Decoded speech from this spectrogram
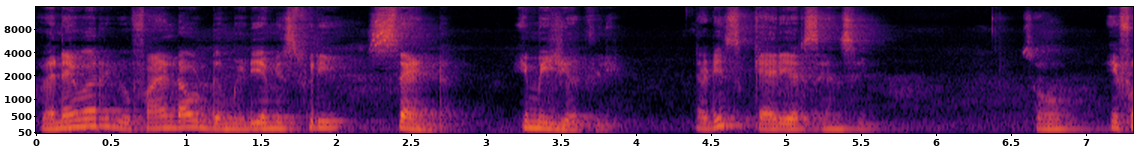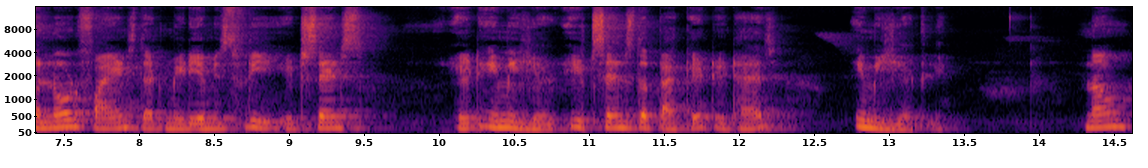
Whenever you find out the medium is free, send immediately. That is carrier sensing. So if a node finds that medium is free, it sends it immediate. It sends the packet it has immediately. Now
